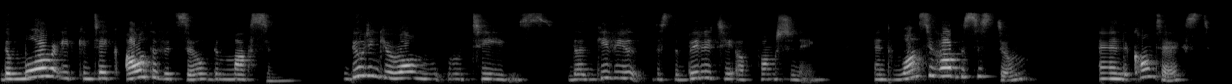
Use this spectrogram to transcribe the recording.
the more it can take out of itself the maximum. Building your own routines that give you the stability of functioning. And once you have the system and the context,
